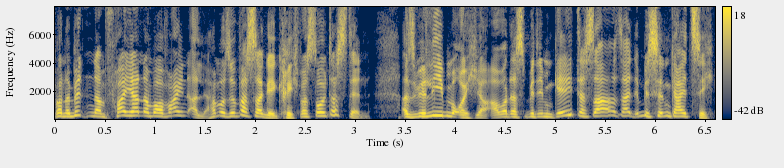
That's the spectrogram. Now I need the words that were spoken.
Waren da mitten am Feiern, aber Wein alle. Haben wir so Wasser gekriegt. Was soll das denn? Also wir lieben euch ja, aber das mit dem Geld, das seid ein bisschen geizig.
